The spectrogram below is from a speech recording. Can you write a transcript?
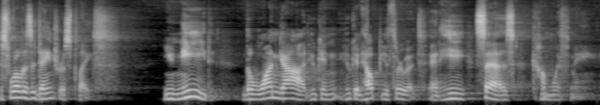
This world is a dangerous place. You need the one God who can, who can help you through it. And He says, Come with me.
